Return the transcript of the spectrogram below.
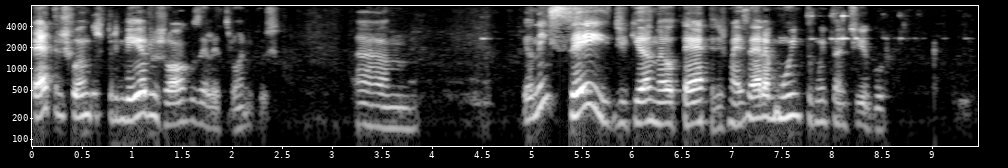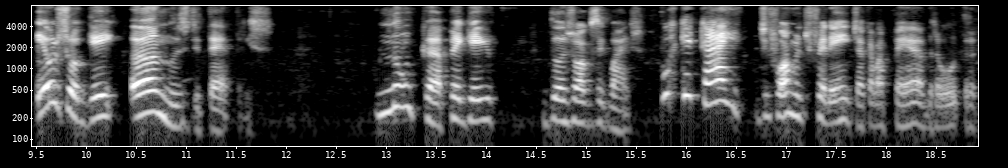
Tetris foi um dos primeiros jogos eletrônicos. Um, eu nem sei de que ano é o Tetris, mas era muito, muito antigo. Eu joguei anos de Tetris. Nunca peguei dois jogos iguais. Porque cai de forma diferente aquela pedra, outra.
